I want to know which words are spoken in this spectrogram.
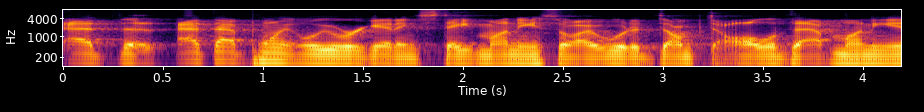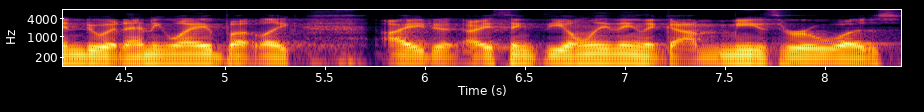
at the at that point we were getting state money so I would have dumped all of that money into it anyway but like I I think the only thing that got me through was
